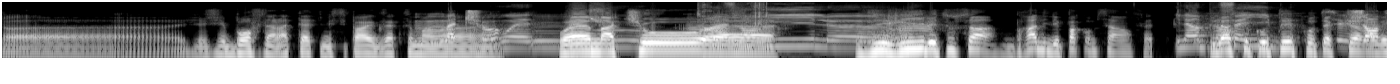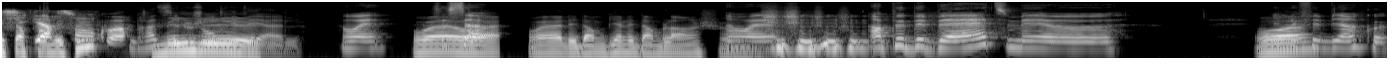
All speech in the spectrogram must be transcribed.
euh, j'ai bof dans la tête, mais c'est pas exactement. Macho Ouais. Ouais, macho, Ouais, euh, viril, euh, viril et tout ça. Brad, il est pas comme ça en fait. Il est un peu Il a ce côté protecteur avec sa femme et garçon, tout. quoi. Brad, c'est le genre idéal. Ouais. Ouais, C'est ouais, ça. ouais, ouais, les dents bien les dents blanches. euh. Ouais. un peu bébête, mais euh, il le fait bien, quoi.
